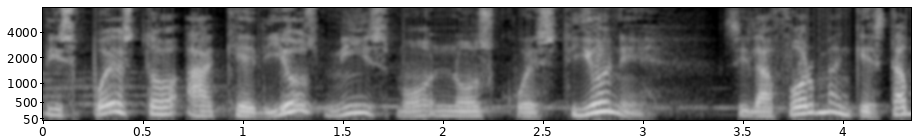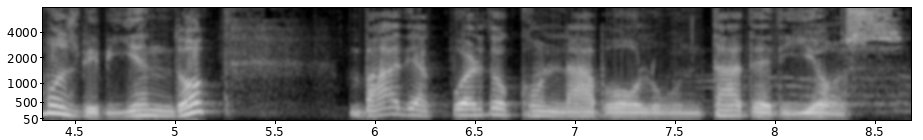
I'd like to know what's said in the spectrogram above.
dispuesto a que Dios mismo nos cuestione si la forma en que estamos viviendo va de acuerdo con la voluntad de Dios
